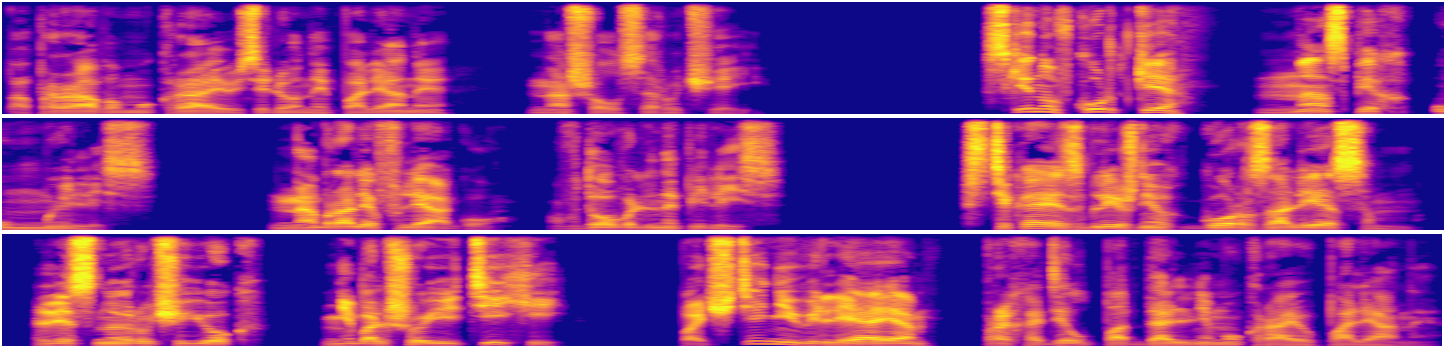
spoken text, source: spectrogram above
По правому краю зеленой поляны нашелся ручей. Скинув куртки, наспех умылись. Набрали флягу, вдоволь напились. Стекая с ближних гор за лесом, лесной ручеек, небольшой и тихий, почти не виляя, проходил по дальнему краю поляны,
